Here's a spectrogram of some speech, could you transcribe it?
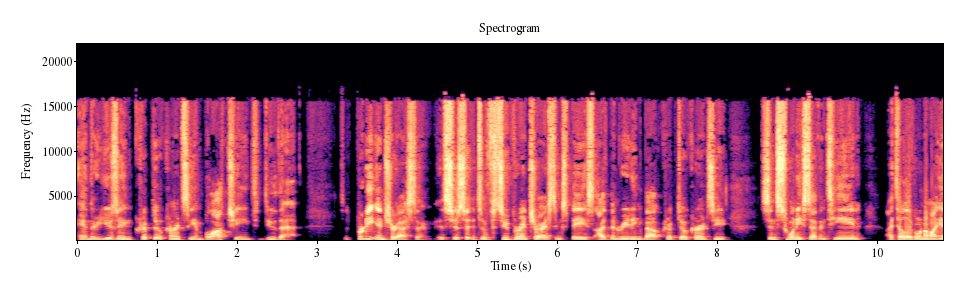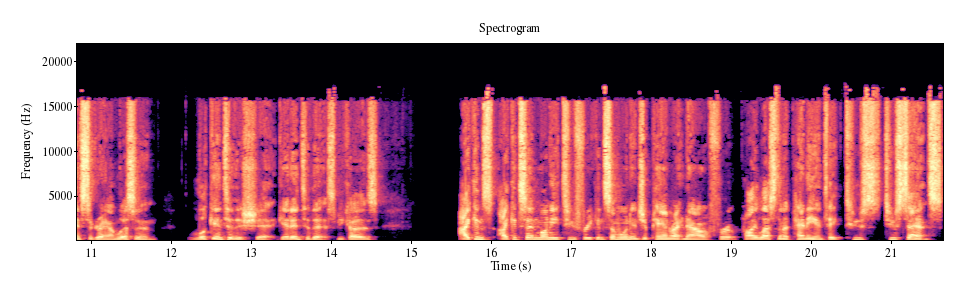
and they're using cryptocurrency and blockchain to do that. So it's pretty interesting. It's just it's a super interesting space. I've been reading about cryptocurrency since 2017 i tell everyone on my instagram listen look into this shit. Get into this because I can I could send money to freaking someone in Japan right now for probably less than a penny and take two two cents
